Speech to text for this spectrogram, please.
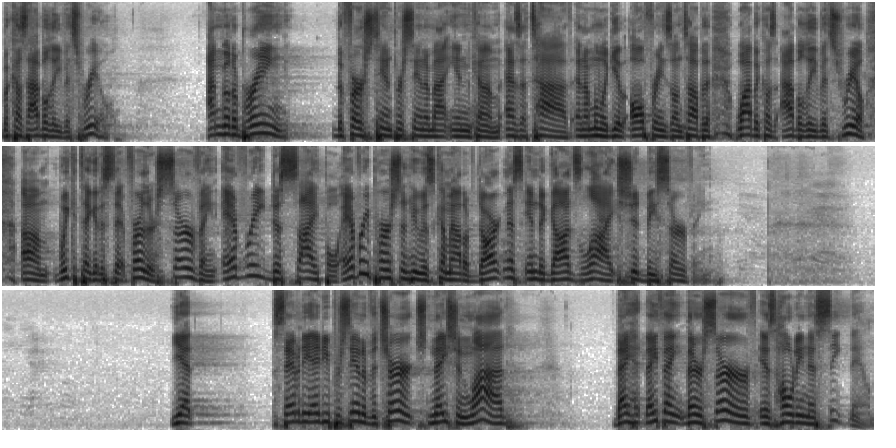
because I believe it's real. I'm going to bring the first 10% of my income as a tithe, and I'm going to give offerings on top of that. Why? Because I believe it's real. Um, we could take it a step further. Serving. Every disciple, every person who has come out of darkness into God's light should be serving. Yet, 70, 80% of the church nationwide, they, they think their serve is holding a seat down.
